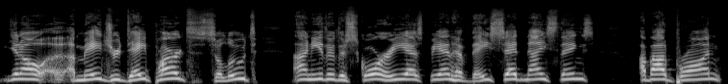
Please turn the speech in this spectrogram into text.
you know a, a major day part salute on either the score or ESPN? Have they said nice things about Braun?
